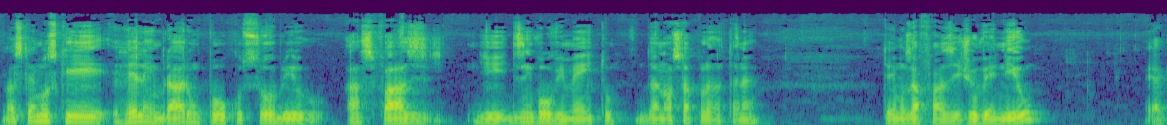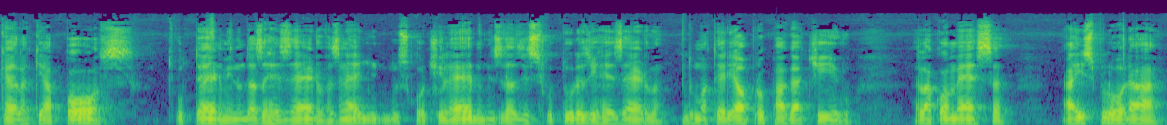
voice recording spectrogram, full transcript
nós temos que relembrar um pouco sobre as fases de desenvolvimento da nossa planta, né? Temos a fase juvenil, é aquela que após o término das reservas, né, dos cotilédones, das estruturas de reserva, do material propagativo, ela começa a explorar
